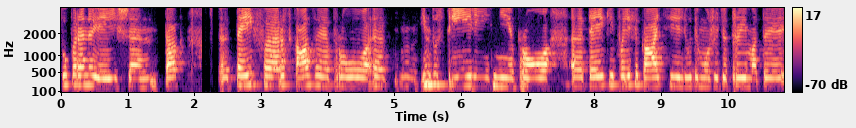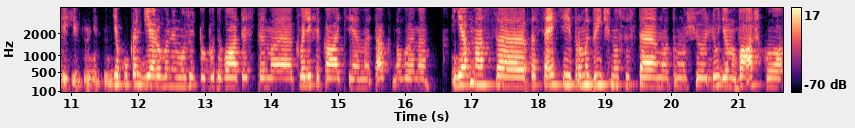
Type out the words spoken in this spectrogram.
superannuation, так Тейф розказує про індустрії різні, про те, які кваліфікації люди можуть отримати, яку кар'єру вони можуть побудувати з цими кваліфікаціями, так новими. Є в нас е, сесії про медичну систему, тому що людям важко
